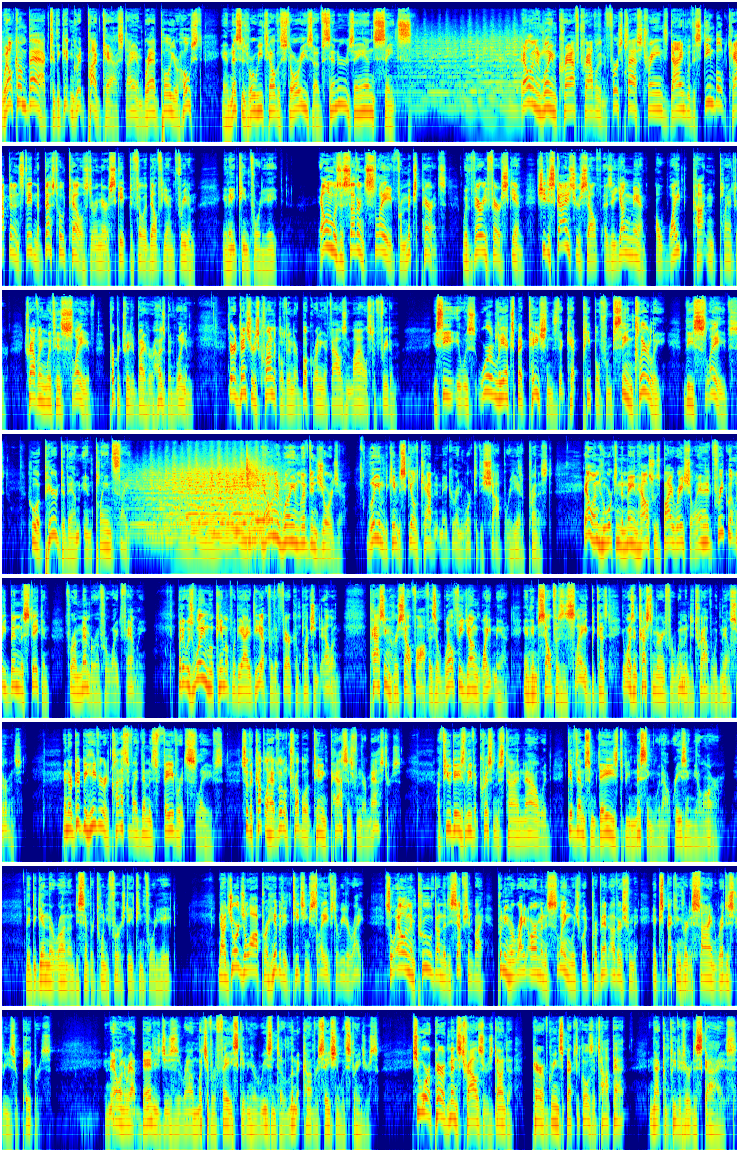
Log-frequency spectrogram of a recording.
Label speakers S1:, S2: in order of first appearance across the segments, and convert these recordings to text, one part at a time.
S1: Welcome back to the Getting Grit podcast. I am Brad Pohl, your host, and this is where we tell the stories of sinners and saints. Ellen and William Craft traveled in first class trains, dined with a steamboat captain, and stayed in the best hotels during their escape to Philadelphia and freedom in 1848. Ellen was a Southern slave from mixed parents with very fair skin. She disguised herself as a young man, a white cotton planter traveling with his slave, perpetrated by her husband, William. Their adventure is chronicled in their book, Running a Thousand Miles to Freedom. You see, it was worldly expectations that kept people from seeing clearly these slaves who appeared to them in plain sight. Ellen and William lived in Georgia. William became a skilled cabinet maker and worked at the shop where he had apprenticed. Ellen, who worked in the main house, was biracial and had frequently been mistaken for a member of her white family. But it was William who came up with the idea for the fair complexioned Ellen, passing herself off as a wealthy young white man and himself as a slave because it wasn't customary for women to travel with male servants. And their good behavior had classified them as favorite slaves, so the couple had little trouble obtaining passes from their masters. A few days' leave at Christmas time now would give them some days to be missing without raising the alarm. They began their run on December 21st, 1848. Now, Georgia law prohibited teaching slaves to read or write, so Ellen improved on the deception by putting her right arm in a sling, which would prevent others from expecting her to sign registries or papers. And Ellen wrapped bandages around much of her face, giving her reason to limit conversation with strangers. She wore a pair of men's trousers, donned a pair of green spectacles, a top hat, and that completed her disguise.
